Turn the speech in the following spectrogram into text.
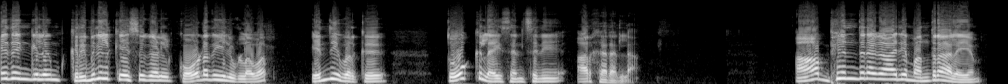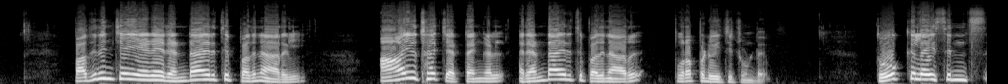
ഏതെങ്കിലും ക്രിമിനൽ കേസുകൾ കോടതിയിലുള്ളവർ എന്നിവർക്ക് തോക്ക് ലൈസൻസിന് അർഹരല്ല. ആഭ്യന്തരകാര്യ മന്ത്രാലയം പതിനഞ്ച് ഏഴ് രണ്ടായിരത്തി പതിനാറിൽ ആയുധ ചട്ടങ്ങൾ രണ്ടായിരത്തി പതിനാറ് പുറപ്പെടുവിച്ചിട്ടുണ്ട്. തോക്ക് ലൈസൻസ്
